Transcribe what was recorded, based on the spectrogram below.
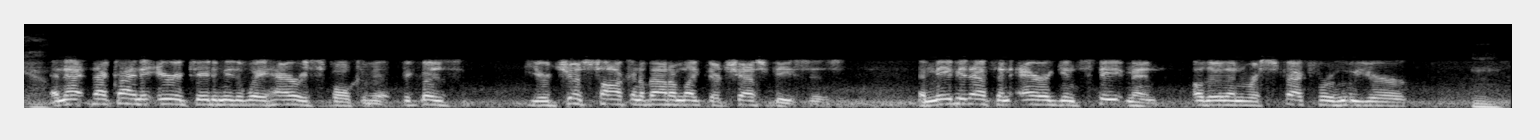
Yeah. And that, that kind of irritated me the way Harry spoke of it because you're just talking about them like they're chess pieces. And maybe that's an arrogant statement other than respect for who you're, hmm.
